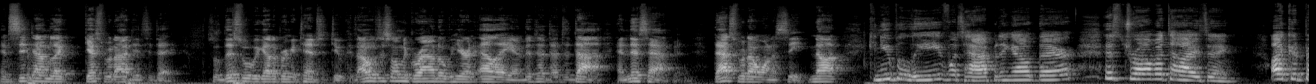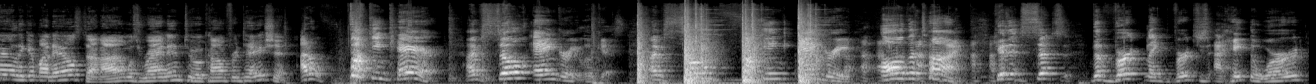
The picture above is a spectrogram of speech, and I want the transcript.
and sit down and be like, guess what I did today. So this is what we got to bring attention to because I was just on the ground over here in LA and da da da da and this happened. That's what I want to see. Not, can you believe what's happening out there? It's traumatizing. I could barely get my nails done. I almost ran into a confrontation. I don't fucking care. I'm so angry, Lucas. I'm so fucking angry all the time because it's such the vert like virtues. I hate the word.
